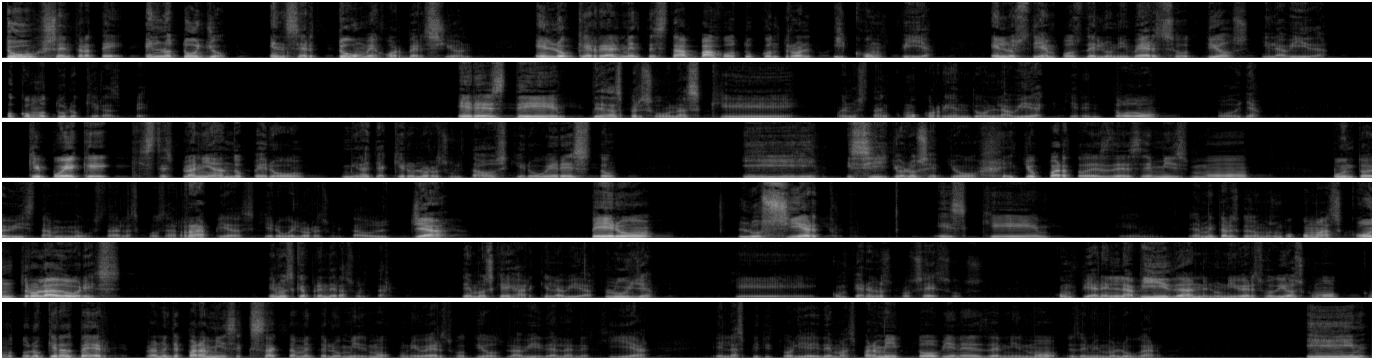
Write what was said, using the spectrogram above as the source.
Tú céntrate en lo tuyo, en ser tu mejor versión, en lo que realmente está bajo tu control y confía en los tiempos del universo, Dios y la vida, o como tú lo quieras ver. Eres de, de esas personas que, bueno, están como corriendo en la vida, que quieren todo, todo ya. Que puede que, que estés planeando, pero mira, ya quiero los resultados, quiero ver esto, y, sí, yo lo sé, yo, yo parto desde ese mismo punto de vista. A mí me gustan las cosas rápidas, quiero ver los resultados ya. Pero lo cierto es que, eh, especialmente a los que somos un poco más controladores, tenemos que aprender a soltar. Tenemos que dejar que la vida fluya, que confiar en los procesos, confiar en la vida, en el universo, Dios, como, como tú lo quieras ver. Realmente para mí es exactamente lo mismo, universo, Dios, la vida, la energía, eh, la espiritualidad y demás. Para mí todo viene desde el mismo, desde el mismo lugar. Y,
